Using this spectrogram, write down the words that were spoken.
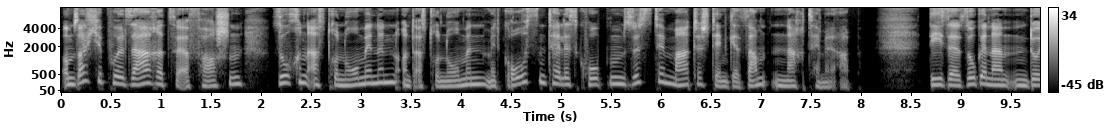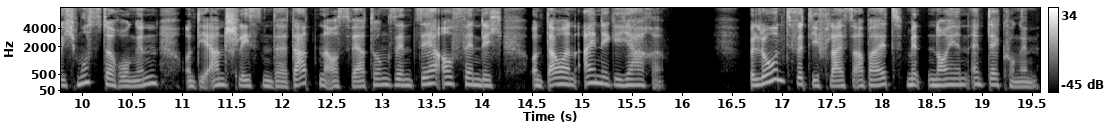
Um solche Pulsare zu erforschen, suchen Astronominnen und Astronomen mit großen Teleskopen systematisch den gesamten Nachthimmel ab. Diese sogenannten Durchmusterungen und die anschließende Datenauswertung sind sehr aufwendig und dauern einige Jahre. Belohnt wird die Fleißarbeit mit neuen Entdeckungen,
